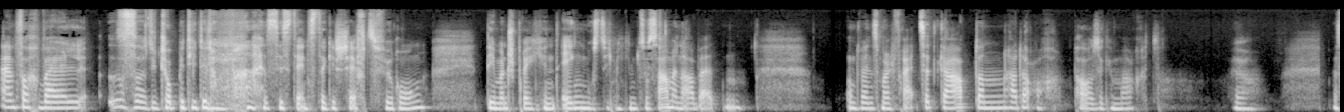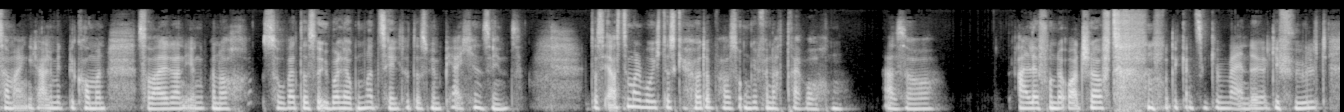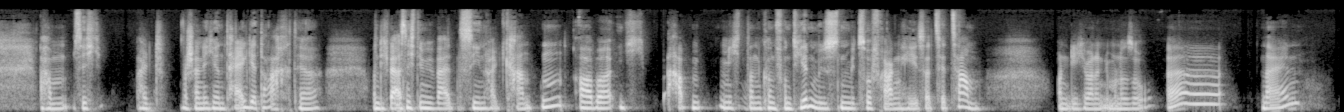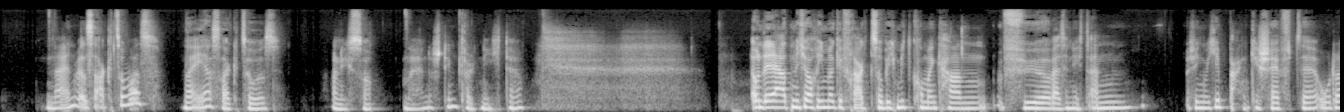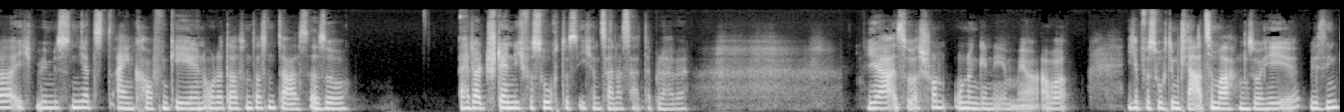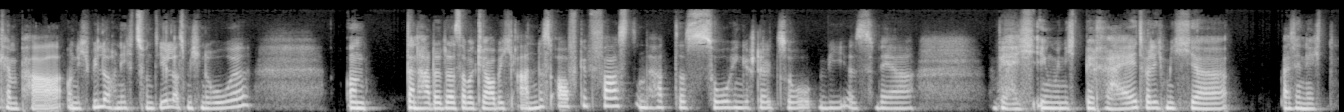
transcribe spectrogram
Einfach weil so die Jobbetitelung war Assistenz der Geschäftsführung. Dementsprechend eng musste ich mit ihm zusammenarbeiten. Und wenn es mal Freizeit gab, dann hat er auch Pause gemacht. Ja. Das haben eigentlich alle mitbekommen. Es war dann irgendwann auch so weit, dass er überall herum erzählt hat, dass wir ein Pärchen sind. Das erste Mal, wo ich das gehört habe, war so ungefähr nach drei Wochen. Also alle von der Ortschaft, der ganzen Gemeinde gefühlt, haben sich halt wahrscheinlich ihren Teil gedacht, ja. Und ich weiß nicht, inwieweit sie ihn halt kannten, aber ich habe mich dann konfrontieren müssen mit so Fragen, hey, seid ihr jetzt zusammen? Und ich war dann immer nur so, äh, nein, nein, wer sagt sowas? Na, er sagt sowas. Und ich so, nein, das stimmt halt nicht, ja. Und er hat mich auch immer gefragt, so, ob ich mitkommen kann für, weiß ich nicht, ein, irgendwelche Bankgeschäfte oder ich, wir müssen jetzt einkaufen gehen oder das und das und das. Also er hat halt ständig versucht, dass ich an seiner Seite bleibe. Ja, es war schon unangenehm, ja, aber ich habe versucht, ihm klarzumachen, so, hey, wir sind kein Paar und ich will auch nichts von dir, lass mich in Ruhe. Und dann hat er das aber, glaube ich, anders aufgefasst und hat das so hingestellt, so wie es wäre, wäre ich irgendwie nicht bereit, weil ich mich ja, weiß ich nicht,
